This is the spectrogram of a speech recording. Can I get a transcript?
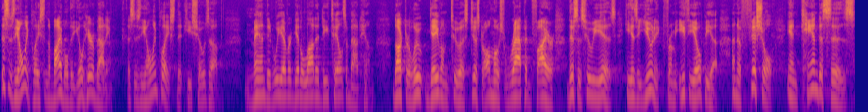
This is the only place in the Bible that you'll hear about him. This is the only place that he shows up. Man, did we ever get a lot of details about him. Dr. Luke gave them to us just almost rapid fire. This is who he is. He is a eunuch from Ethiopia, an official in Candace's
